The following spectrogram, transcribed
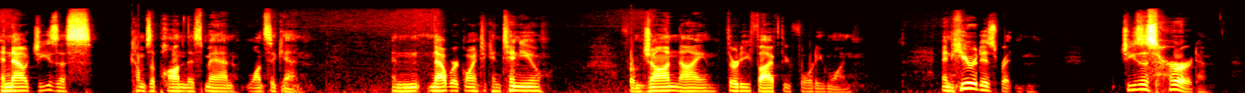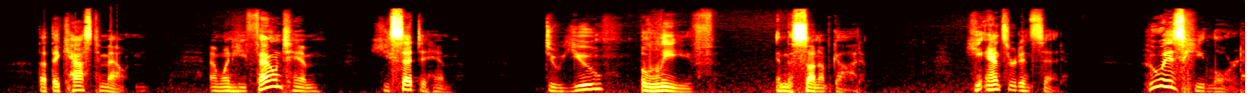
And now Jesus comes upon this man once again. And now we're going to continue from John 9 35 through 41. And here it is written Jesus heard that they cast him out. And when he found him, he said to him, Do you believe in the Son of God? He answered and said, Who is he, Lord,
